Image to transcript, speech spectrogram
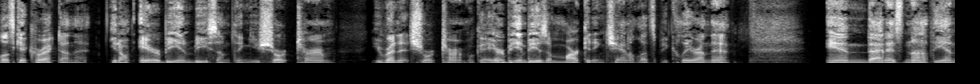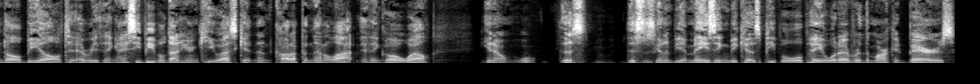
let's get correct on that. You don't Airbnb something, you short term, you rent it short term. Okay. Airbnb is a marketing channel. Let's be clear on that. And that is not the end all be all to everything. I see people down here in Key West getting caught up in that a lot. They think, oh, well, you know, this, this is going to be amazing because people will pay whatever the market bears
